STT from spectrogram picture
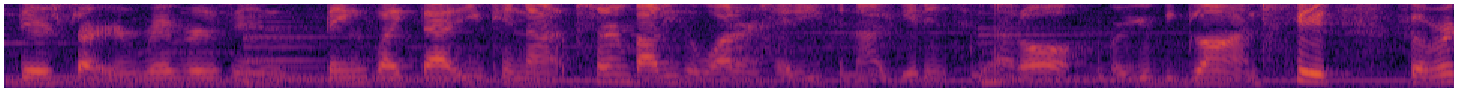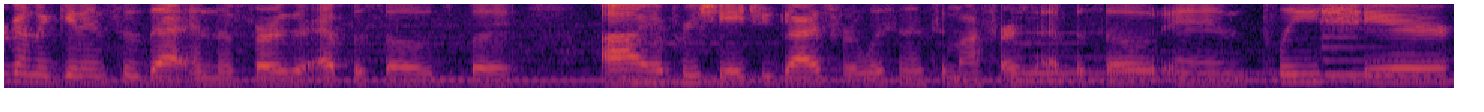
there's certain rivers and things like that you cannot certain bodies of water in Haiti you cannot get into at all or you'll be gone. so we're gonna get into that in the further episodes. But I appreciate you guys for listening to my first episode and please share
